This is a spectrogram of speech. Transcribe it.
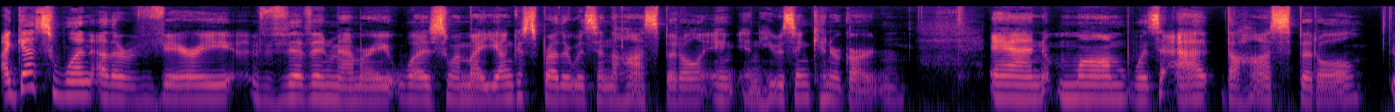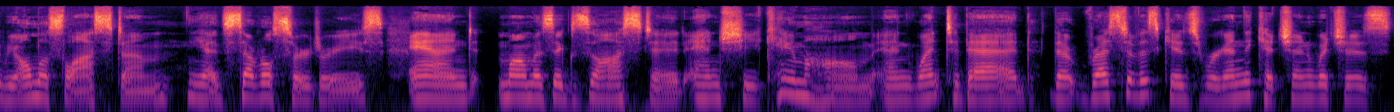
I guess one other very vivid memory was when my youngest brother was in the hospital and, and he was in kindergarten. And mom was at the hospital. We almost lost him. He had several surgeries and mom was exhausted and she came home and went to bed. The rest of us kids were in the kitchen, which is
